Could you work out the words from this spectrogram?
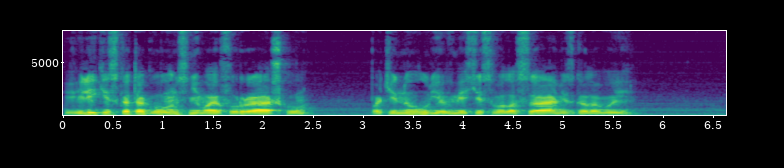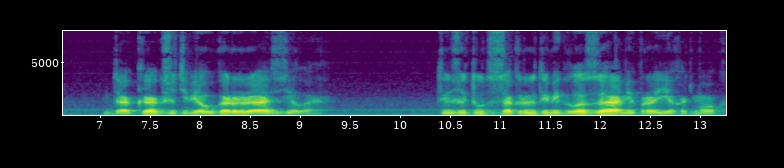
Великий скотагон, снимая фуражку, потянул ее вместе с волосами с головы. Да как же тебя угораздило! Ты же тут с закрытыми глазами проехать мог.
